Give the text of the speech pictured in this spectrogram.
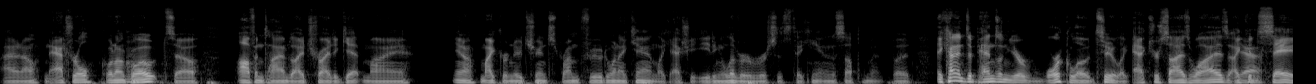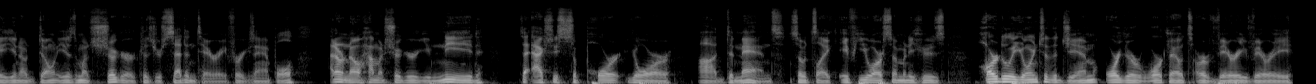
i don't know natural quote mm. unquote. So oftentimes i try to get my you know micronutrients from food when i can like actually eating liver versus taking it in a supplement. But it kind of depends on your workload too. Like exercise wise i Yeah. could say you know don't eat as much sugar because you're sedentary for example. I don't know how much sugar you need to actually support your uh, demands. So it's like if you are somebody who's hardly going to the gym or your workouts are very, very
